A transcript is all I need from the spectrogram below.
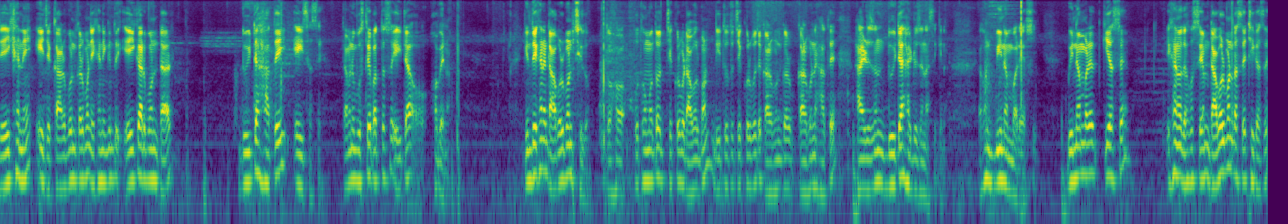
যে এইখানে এই যে কার্বন কার্বন এখানে কিন্তু এই কার্বনটার দুইটা হাতেই এইচ আছে। তার মানে বুঝতে পারতেছো এইটা হবে না। কিন্তু এখানে ডাবল বন্ড ছিল। তো প্রথমত চেক করব ডাবল বন্ড দ্বিতীয়ত চেক করব যে কার্বন কার্বনের হাতে হাইড্রোজেন দুইটা হাইড্রোজেন আছে কিনা। এখন বি নাম্বারে আসি। বি নাম্বারে কি আছে? এখানেও দেখো সেম ডাবল বন্ড আছে, ঠিক আছে,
